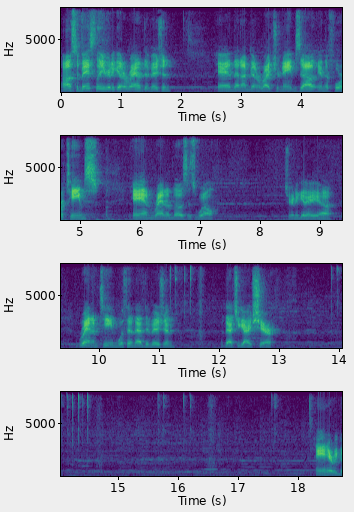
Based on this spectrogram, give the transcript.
Uh, so basically, you're going to get a random division, and then I'm going to write your names out in the four teams and random those as well. So you're going to get a uh, random team within that division that you guys share. And here we go.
